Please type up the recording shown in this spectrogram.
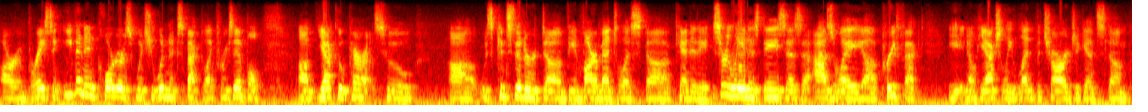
are embracing even in quarters which you wouldn't expect. Like for example, um, Yaku Perez, who uh, was considered uh, the environmentalist uh, candidate. Certainly, in his days as a uh, prefect, he, you know, he actually led the charge against, um,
